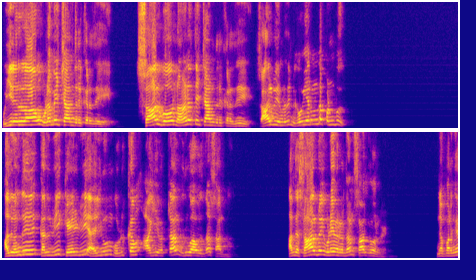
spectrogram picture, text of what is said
உயிரெல்லாம் உடம்பை சார்ந்திருக்கிறது. சால்வோ நாணத்தை சார்ந்திருக்கிறது. சால்வு என்பது மிக உயர்ந்த பண்பு. அது வந்து கல்வி கேள்வி அறிவும் ஒழுக்கம் ஆகியவற்றால் உருவாவது தான் சால்பு அந்த சார்பை உடையவர்கள் தான் சான்றோர்கள். என்ன பாருங்க?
